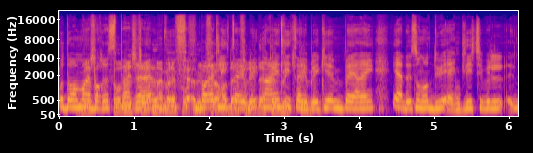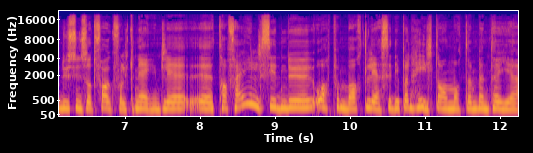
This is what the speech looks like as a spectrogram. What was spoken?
Og da må jeg bare spørre, bare et lite øyeblikk, nei, et lite øyeblikk, Behring. Er det sånn at du egentlig ikke vil Du syns at fagfolkene egentlig eh, tar feil, siden du åpenbart leser de på en helt annen måte enn Bent Høie?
